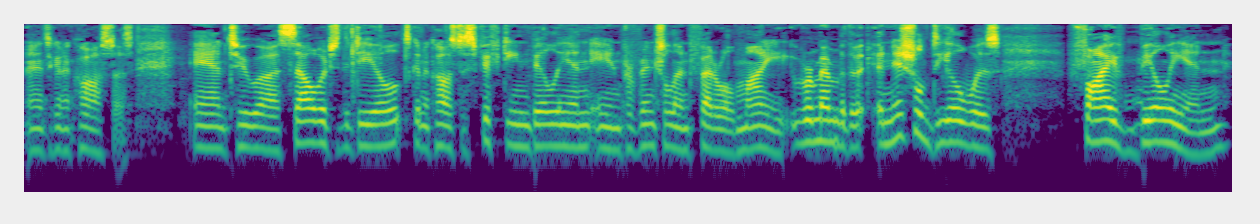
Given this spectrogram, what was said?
And it's going to cost us. And to uh, salvage the deal, it's going to cost us 15 billion in provincial and federal money. Remember, the initial deal was 5 billion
